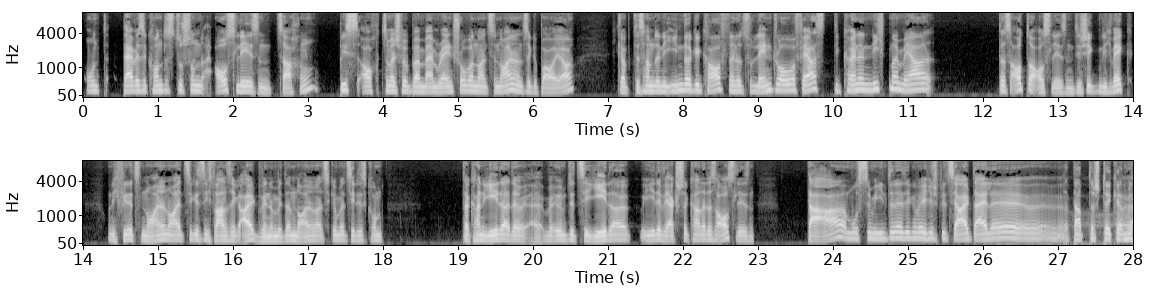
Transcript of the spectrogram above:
und teilweise konntest du schon auslesen Sachen, bis auch zum Beispiel bei meinem Range Rover 1999er Baujahr. Ich glaube, das haben deine Inder gekauft, wenn du zu Land Rover fährst, die können nicht mal mehr das Auto auslesen, die schicken dich weg. Und ich finde jetzt 99 ist nicht wahnsinnig alt, wenn er mit einem 99er Mercedes kommt. Da kann jeder, der ÖMTC, jeder, jede Werkstatt kann er das auslesen. Da musst du im Internet irgendwelche Spezialteile, äh, Adapterstecker mit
